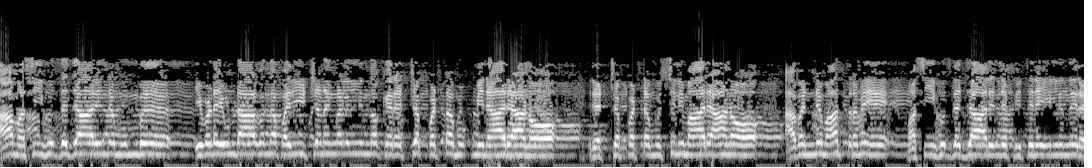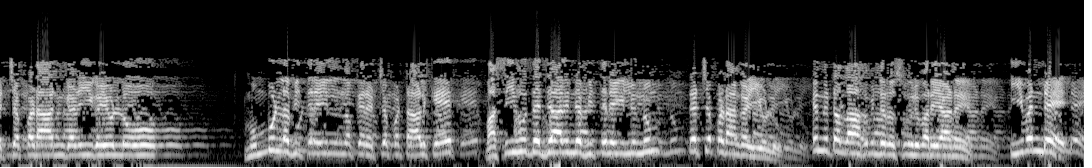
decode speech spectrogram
ആ മസീഹുദ്ദജാലിന്റെ മുമ്പ് ഇവിടെ ഉണ്ടാകുന്ന പരീക്ഷണങ്ങളിൽ നിന്നൊക്കെ രക്ഷപ്പെട്ട മുഗ്മിനാരാണോ രക്ഷപ്പെട്ട മുസ്ലിം ആരാണോ അവന് മാത്രമേ മസീഹുദ്ദജാലിന്റെ ഫിത്തനയിൽ നിന്ന് രക്ഷപ്പെടാൻ കഴിയുകയുള്ളൂ. മുമ്പുള്ള ഫിത്തനയിൽ നിന്നൊക്കെ രക്ഷപ്പെട്ട ആൾക്ക് മസീഹുദ്ദജാലിന്റെ ഫിത്തനയിൽ നിന്നും രക്ഷപ്പെടാൻ കഴിയുള്ളൂ. എന്നിട്ട് അള്ളാഹുവിന്റെ റസൂൽ പറയാണ് ഇവന്റെ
